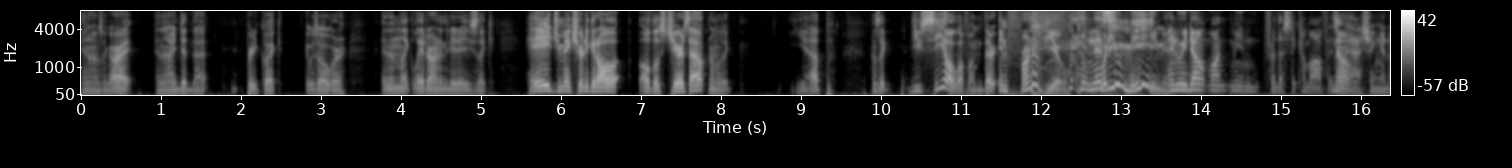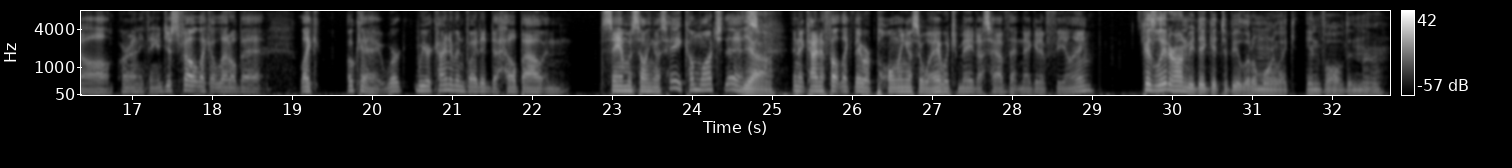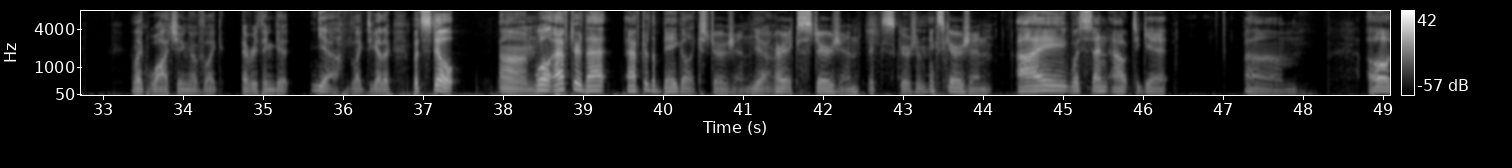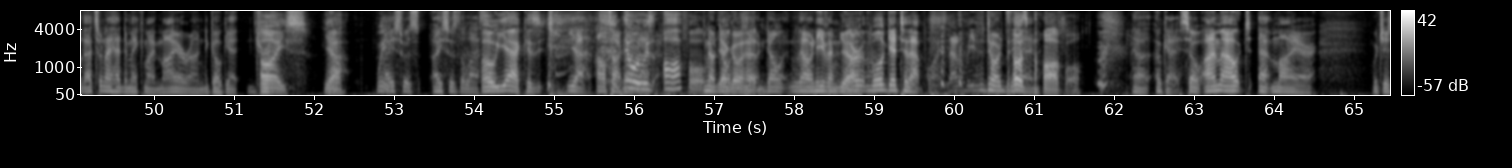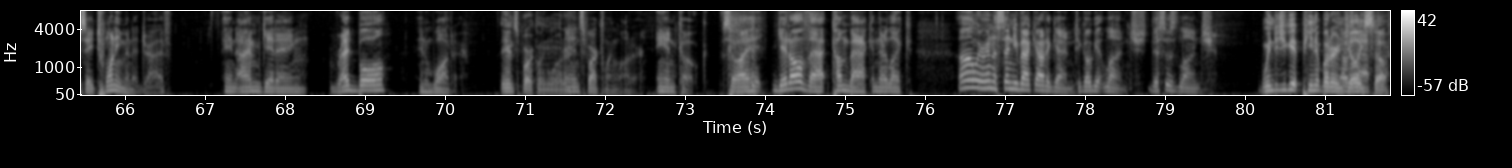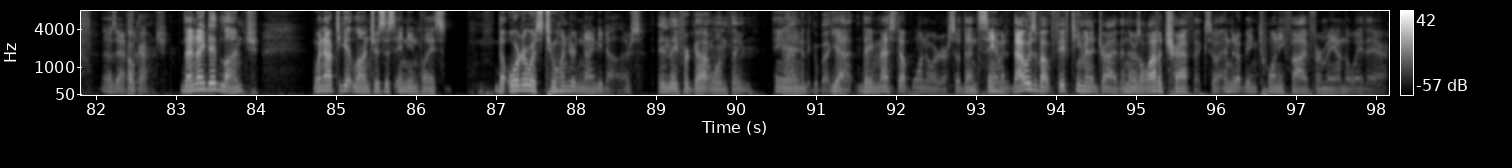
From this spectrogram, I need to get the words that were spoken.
and I was like, "All right," and then I did that pretty quick. It was over, and then like later on in the day, he's like, "Hey, did you make sure to get all all those chairs out?" And I was like, "Yep." I was like, "You see all of them? They're in front of you. this, what do you mean?" And we don't want mean for this to come off as No. bashing at all or anything. It just felt like a little bit like, okay, we're we are kind of invited to help out, and Sam was telling us, "Hey, come watch this." yeah, And it kind of felt like they were pulling us away, which made us have that negative feeling. because later on we did get to be a little more like involved in the like watching of like everything get Yeah. like together, but still, um, Well, after that, after the bagel excursion, Yeah. or excursion, excursion. excursion, I was sent out to get. Um, oh, that's when I had to make my Meijer run to go get drinks. Ice. Yeah. Wait. Ice was ice was the last. Oh yeah, because yeah, I'll talk. no, about it was awful. No, don't go no, ahead. don't don't even. Yeah. we're- we'll get to that point. That'll be towards that the end. That was awful. Uh, okay, so I'm out at Meijer, which is a 20 minute drive, and I'm getting Red Bull and water And sparkling water. and sparkling water and Coke. So I get all that, come back, and they're like, "Oh, we're gonna send you back out again to go get lunch. This is lunch. when did you get peanut butter and jelly after. stuff? That was after Okay. lunch. Then I did lunch. Went out to get lunch. It was this Indian place. The order was two hundred and ninety dollars. And they forgot one thing. And I had to go back Yeah, out. they messed up one order. So then Sam, had, that was about 15 minute drive, and there was a lot of traffic. So it ended up being 25 for me on the way there,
